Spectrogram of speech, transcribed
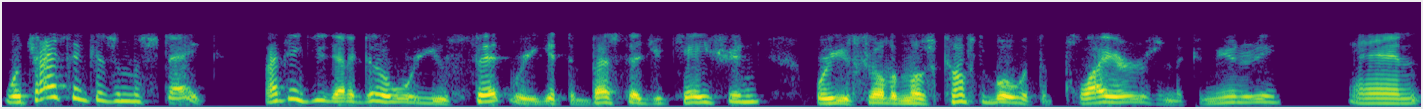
which I think is a mistake. I think you got to go where you fit, where you get the best education, where you feel the most comfortable with the players and the community. And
